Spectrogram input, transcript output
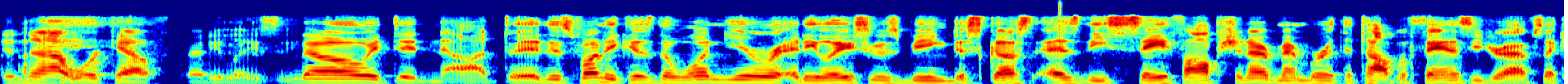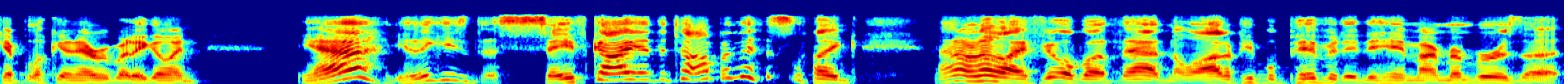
Did not work out for Eddie Lacy. No, it did not. And it's funny because the one year where Eddie Lacy was being discussed as the safe option, I remember at the top of fantasy drafts, I kept looking at everybody going, Yeah, you think he's the safe guy at the top of this? Like, I don't know how I feel about that. And a lot of people pivoted to him, I remember, as a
